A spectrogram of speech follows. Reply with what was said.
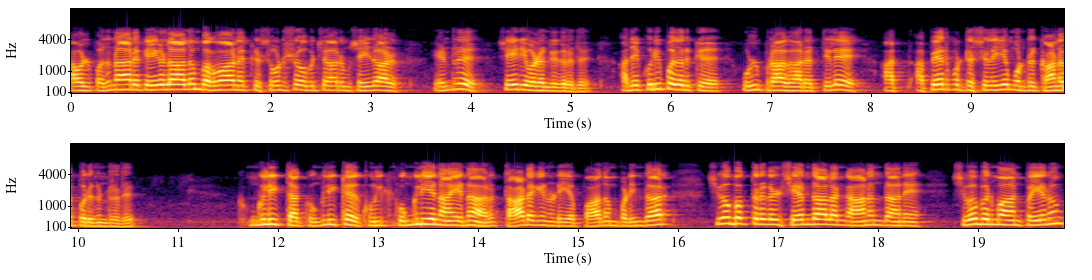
அவள் பதினாறு கைகளாலும் பகவானுக்கு சோடசோபச்சாரம் செய்தாள் என்று செய்தி வழங்குகிறது. அதை குறிப்பதற்கு உள் பிராகாரத்திலே அத் அப்பேற்பட்ட சிலையும் ஒன்று காணப்படுகின்றது குங்குலி த குங்குலிக்க குங்குலிய நாயனார் தாடகனுடைய பாதம் படிந்தார். சிவபக்தர்கள் சேர்ந்தால் அங்கு ஆனந்தானே சிவபெருமான் பெயரும்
